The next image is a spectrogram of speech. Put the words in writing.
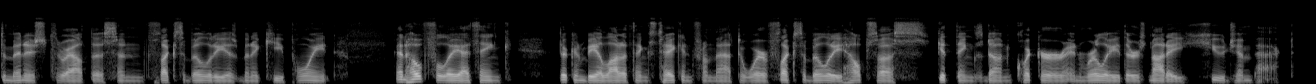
diminished throughout this, and flexibility has been a key point. And hopefully, I think there can be a lot of things taken from that to where flexibility helps us get things done quicker, and really there's not a huge impact.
